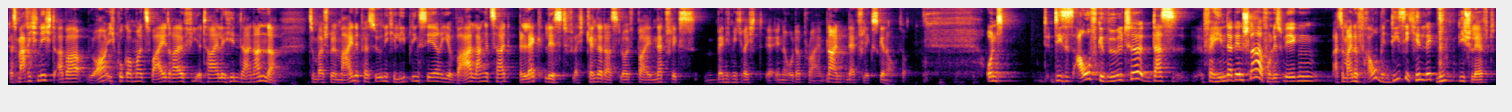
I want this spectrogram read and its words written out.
Das mache ich nicht, aber ja, ich gucke auch mal zwei, drei, vier Teile hintereinander. Zum Beispiel meine persönliche Lieblingsserie war lange Zeit Blacklist. Vielleicht kennt ihr das, läuft bei Netflix, wenn ich mich recht erinnere, oder Prime. Nein, Netflix, genau. So. Und dieses Aufgewühlte, das verhindert den Schlaf. Und deswegen, also meine Frau, wenn die sich hinlegt, die schläft.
